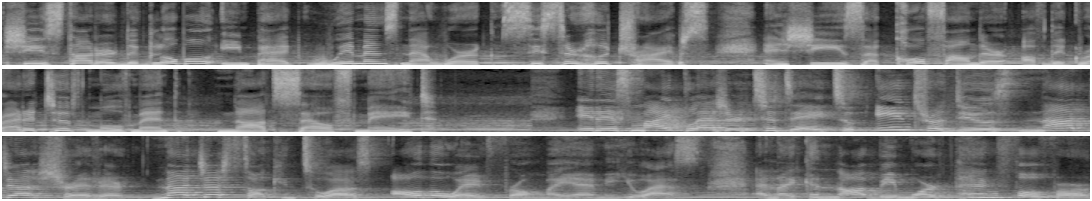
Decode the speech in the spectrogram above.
she started the Global Impact Women's Network Sisterhood Tribes, and she is a co founder of the gratitude movement Not Self Made. It is my pleasure today to introduce Nadja Schroeder. Nadja is talking to us all the way from Miami, US. And I cannot be more thankful for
